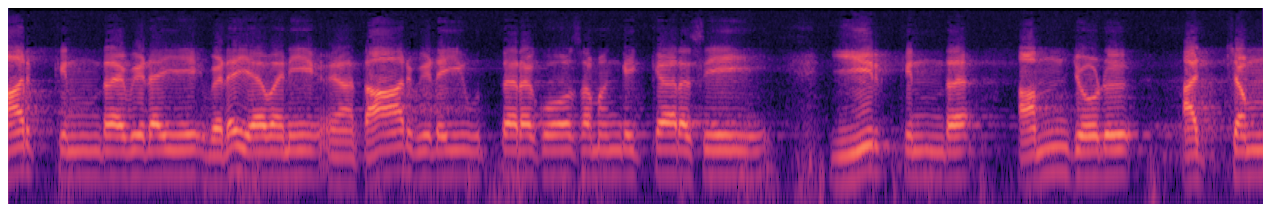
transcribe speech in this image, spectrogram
ஆர்க்கின்ற விடை விடையவனி தார் விடை உத்தர கோசமங்கைக்கு அரசி. ஈர்க்கின்ற அஞ்சொடு அச்சம்.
